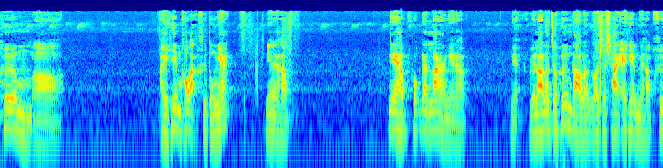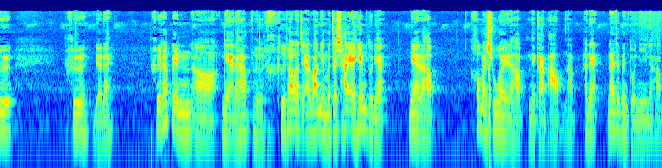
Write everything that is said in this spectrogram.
เพิ่มอไอเทมเขาอะคือตรงเนี้ยเนี่ยนะครับ เนี่ยครับพวกด้านล่างเนี่ยนะครับ เนี่ยเวลาเราจะเพิ่มดาวเราเราจะใช้ไอเทมนะครับ คือ คือเดี๋ยวนะ คือถ้าเป็นเอ่อเนี่ยนะครับคือถ้าเราจะแอดวานเนี่ยมันจะใช้ไอเทมตัวเนี้ยเนี่ยนะครับ เข้ามาช่วยนะครับในการอัพนะครับ อันเนี้ยน่าจะเป็นตัวนี้นะครับ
